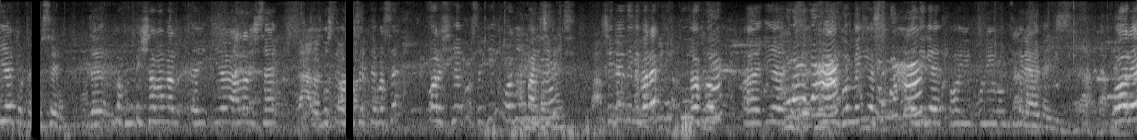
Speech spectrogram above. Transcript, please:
ইয়ে করতেছে যে, যখন পিসাব আবার এই ইয়ে আল্লাহর ইচ্ছায় বুঝতে পারছে, দেখতে পারছে, পরে সে করছে কি অজুর পানি ছিটে। ছিটে দিলে পরে তখন ইয়ে গেছে। পরে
